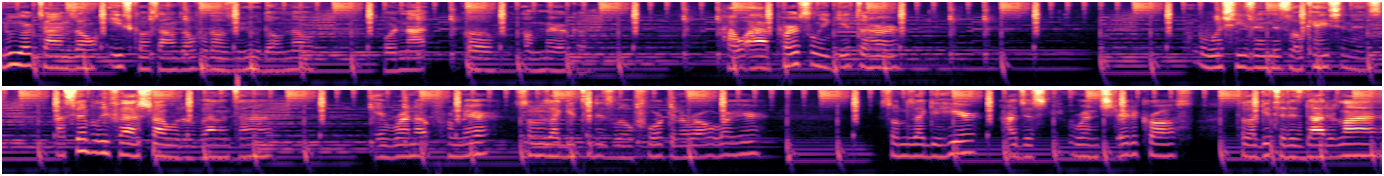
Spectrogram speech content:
New York time zone, East Coast time zone for those of you who don't know or not of America. How I personally get to her when she's in this location is I simply fast travel to Valentine and run up from there. As soon as I get to this little fork in the road right here, as soon as I get here, I just run straight across till I get to this dotted line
